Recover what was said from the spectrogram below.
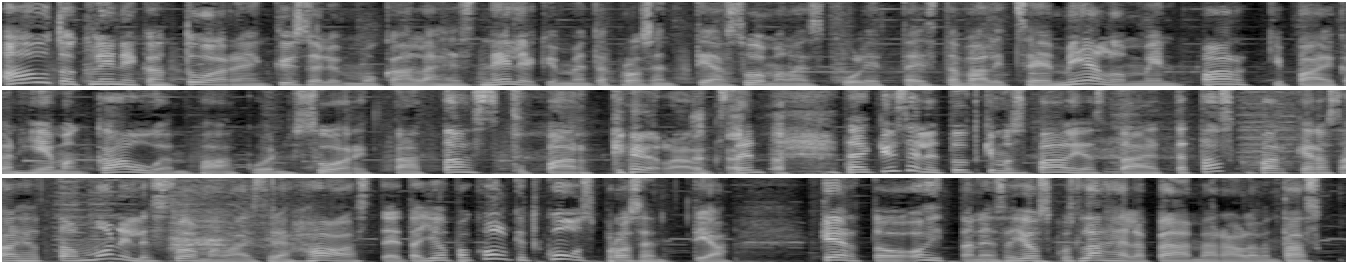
Autoklinikan tuoreen kyselyn mukaan lähes 40 prosenttia suomalaiskuljettajista valitsee mieluummin parkkipaikan hieman kauempaa kuin suorittaa taskuparkkeerauksen. Tämä kyselytutkimus paljastaa, että taskuparkkeeraus aiheuttaa monille suomalaisille haasteita. Jopa 36 prosenttia kertoo ohittaneensa joskus lähellä päämäärää olevan tasku,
